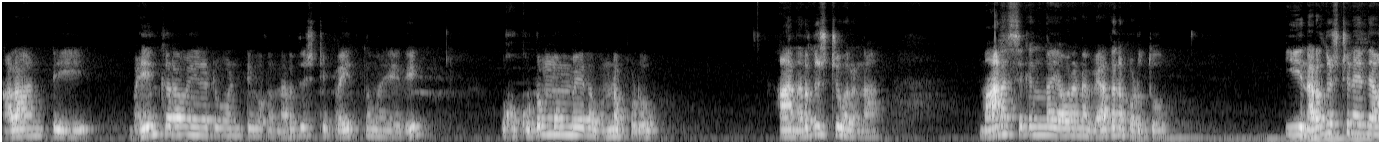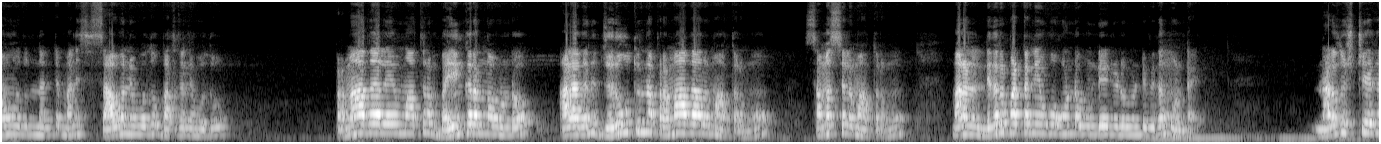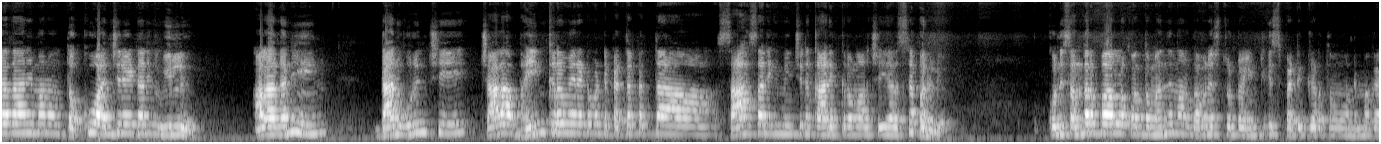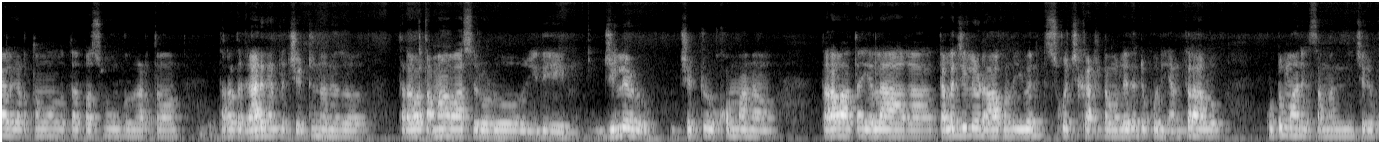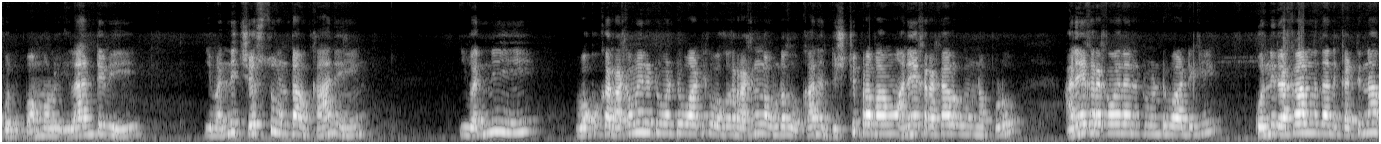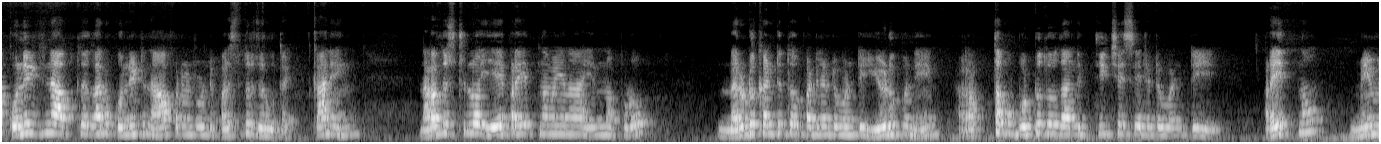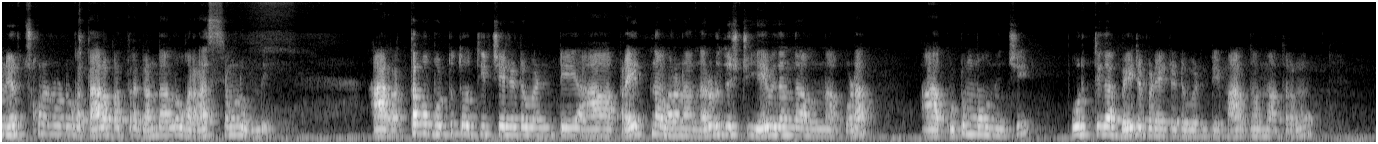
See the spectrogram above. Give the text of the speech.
అలాంటి భయంకరమైనటువంటి ఒక నరదృష్టి ప్రయత్నం అనేది ఒక కుటుంబం మీద ఉన్నప్పుడు ఆ నరదృష్టి వలన మానసికంగా ఎవరైనా వేదన పడుతూ ఈ నరదృష్టి అనేది ఏమవుతుందంటే మనిషి సావనివ్వదు బతకనివ్వదు. ప్రమాదాలు ఏమి మాత్రం భయంకరంగా ఉండవు. అలాగని జరుగుతున్న ప్రమాదాలు మాత్రము సమస్యలు మాత్రము మనల్ని నిద్ర పట్టనివ్వకుండా ఉండేటటువంటి విధంగా ఉంటాయి. నరదృష్టే కదా అని మనం తక్కువ అంచనేయటానికి వీల్లేదు. అలాగని దాని గురించి చాలా భయంకరమైనటువంటి పెద్ద పెద్ద సాహసానికి మించిన కార్యక్రమాలు చేయాల్సిన పని లేదు. కొన్ని సందర్భాల్లో కొంతమంది మనం గమనిస్తుంటాం ఇంటికి స్పెటిక్ కడతాం నిమ్మకాయలు కడతాం తర్వాత పసుపు కుంకుమ కడతాం తర్వాత గారిగంటల చెట్టును అనేదో తర్వాత అమావాస్యుడు ఇది జిల్లేడు చెట్టు కొమ్మనం తర్వాత ఎలాగా తెల్ల జిల్లేడు ఆకును ఇవన్నీ తీసుకొచ్చి కట్టడం లేదంటే కొన్ని యంత్రాలు కుటుంబానికి సంబంధించిన కొన్ని బొమ్మలు ఇలాంటివి ఇవన్నీ చేస్తూ ఉంటాం. కానీ ఇవన్నీ ఒక్కొక్క రకమైనటువంటి వాటికి ఒక్కొక్క రకంగా ఉండదు. కానీ దృష్టి ప్రభావం అనేక రకాలుగా ఉన్నప్పుడు అనేక రకమైనటువంటి వాటికి కొన్ని రకాలను దాన్ని కట్టినా కొన్నిటిని ఆపుతూ కానీ కొన్నిటిని ఆపనటువంటి పరిస్థితులు జరుగుతాయి. కానీ నరదృష్టిలో ఏ ప్రయత్నమైనా అయినప్పుడు నరుడు కంటితో పడినటువంటి ఏడుపుని రక్తపు బొట్టుతో దాన్ని తీర్చేసేటటువంటి ప్రయత్నం మేము నేర్చుకున్నటువంటి ఒక తాళపత్ర గండాల్లో ఒక రహస్యంలో ఉంది. ఆ రక్తపు బొట్టుతో తీర్చేటటువంటి ఆ ప్రయత్నం వలన నరుడు దృష్టి ఏ విధంగా ఉన్నా కూడా ఆ కుటుంబం నుంచి పూర్తిగా బయటపడేటటువంటి మార్గం మాత్రము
